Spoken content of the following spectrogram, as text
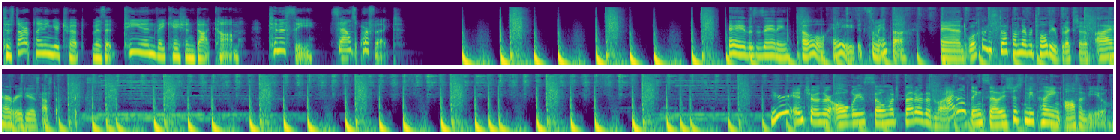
To start planning your trip, visit tnvacation.com. Tennessee sounds perfect. Hey, this is Annie, Oh, hey, it's Samantha. and welcome to Stuff Mom Never Told You, production of iHeartRadio's How Stuff Works. Your intros are always so much better than mine. I don't think so. It's just me playing off of you.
